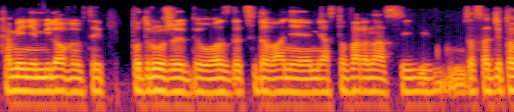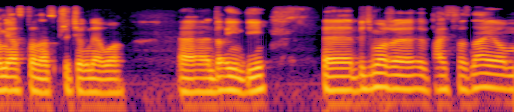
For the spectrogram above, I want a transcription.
kamieniem milowym w tej podróży było zdecydowanie miasto Varanasi. W zasadzie to miasto nas przyciągnęło do Indii. Być może Państwo znają,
